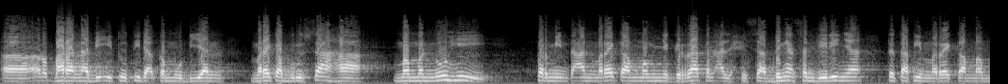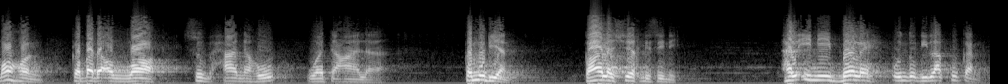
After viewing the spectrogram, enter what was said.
uh, para nabi itu tidak kemudian mereka berusaha memenuhi permintaan mereka menyegerakan al-hisab dengan sendirinya tetapi mereka memohon kepada Allah Subhanahu wa taala. Kemudian qala Syekh di sini hal ini boleh untuk dilakukan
